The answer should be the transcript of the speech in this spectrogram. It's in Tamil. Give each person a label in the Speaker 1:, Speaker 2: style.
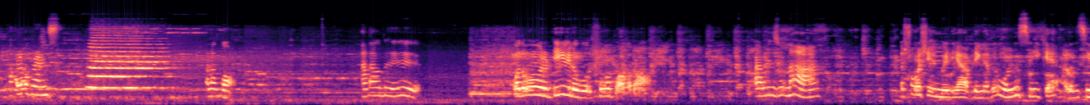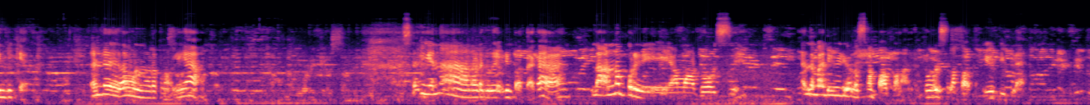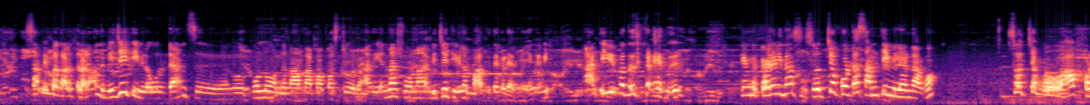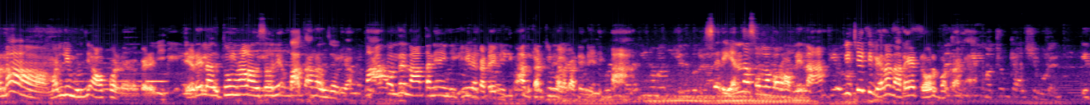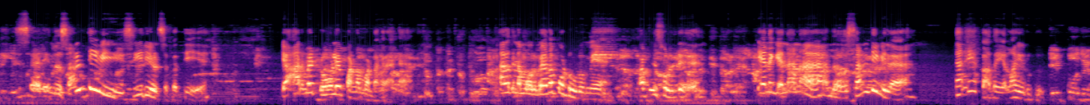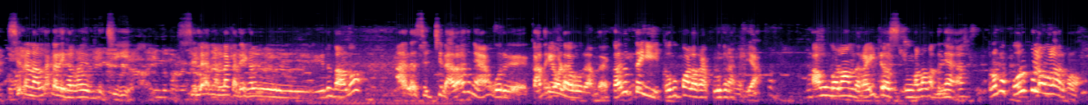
Speaker 1: Hello friends. வணக்கம். அதாவது பொதுவாக ஒரு டிவியில் ஒரு ஷோ பார்க்குறோம். அப்படின்னு சொன்னால் சோஷியல் மீடியா அப்படிங்கிறது ஒன்று சிரிக்க அல்லது சிந்திக்க. ரெண்டு ஏதாவது ஒன்று நடக்கணும் இல்லையா? சரி என்ன நடக்குது அப்படின்னு பார்த்தாக்கா இந்த அன்னபுரி அம்மா ட்ரோல்ஸு இந்த மாதிரி வீடியோஸ்லாம் பார்ப்போம் நாங்கள் ட்ரோல்ஸ்லாம் பார்ப்போம் யூடியூப்பில் சமீப காலத்துலலாம் அந்த விஜய் டிவியில் ஒரு டான்ஸு அந்த ஒரு பொண்ணு வந்து நான் தான்ப்பா ஃபஸ்ட்டு வரும் அது என்ன ஷோனா விஜய் டிவியில் பார்த்ததே கிடையாது. எங்கள் வீட் நான் டிவி பார்த்தது கிடையாது. எங்கள் கிழவி தான் சொச்சை போட்டால் சன் டிவி லேண்டாகும் சொச்சை போ ஆஃப் பண்ணால் மல்லி முடிஞ்சு ஆஃப் பண்ண கிழவி. இடையில அது தூங்கினாலும் அது சௌரியம் பார்த்தாலும் அது சௌரியம் நான் வந்து நான் தனியாக இங்கே கீழே கட்டையை நீட்டிக்குவேன். அது கட்டில் மேலே கட்டையை நீட்டிக்குமா சரி என்ன சொல்ல போகிறோம் அப்படின்னா விஜய் டிவியெல்லாம் நிறைய ட்ரோல் பண்ணுறாங்க சரி இந்த சன் டிவி சீரியல்ஸை பற்றி யாருமே ட்ரோலே பண்ண மாட்டேங்கிறாங்க. அதுக்கு நம்ம ஒரு விதை போட்டு விடுமே அப்படின்னு சொல்லிட்டு எனக்கு என்னென்னா இந்த சன் டிவியில் நிறைய கதையெல்லாம் இருக்குது சில நல்ல கதைகள்லாம் இருந்துச்சு. சில நல்ல கதைகள் இருந்தாலும் அதில் சிற்சில அதாவதுங்க ஒரு கதையோட ஒரு அந்த கருத்தை தொகுப்பாளராக கொடுக்குறாங்க இல்லையா? அவங்களாம் அந்த ரைட்டர்ஸ் இவங்கெல்லாம் வந்துங்க ரொம்ப பொறுப்புள்ளவங்களா இருக்கணும்.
